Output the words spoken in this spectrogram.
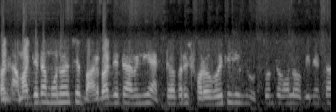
বাট আমার যেটা মনে হচ্ছে বারবার যেটা আমি নিয়ে একটা ব্যাপারে সরব হয়েছি কিন্তু অত্যন্ত ভালো অভিনেতা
